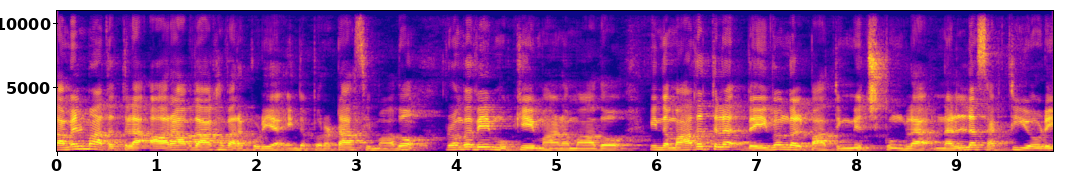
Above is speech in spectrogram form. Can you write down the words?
தமிழ் மாதத்தில் ஆறாவதாக வரக்கூடிய இந்த புரட்டாசி மாதம் ரொம்பவே முக்கியமான மாதம். இந்த மாதத்தில் தெய்வங்கள் பார்த்திங்கன்னு வச்சுக்கோங்களேன் நல்ல சக்தியோடு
